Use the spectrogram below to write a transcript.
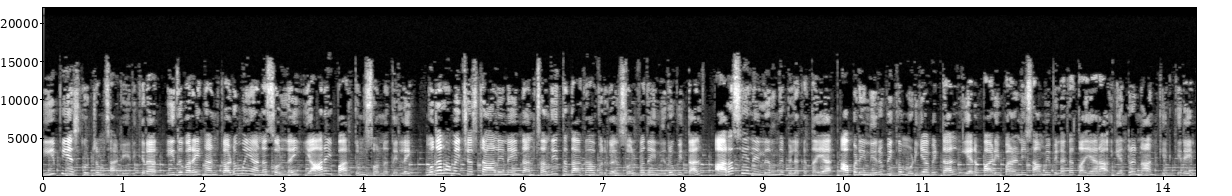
இபிஎஸ் குற்றம் சாட்டியிருக்கிறார். இதுவரை நான் கடுமையான சொல்லை யாரை பார்த்தும் சொன்னதில்லை. முதலமைச்சர் ஸ்டாலினை நான் சந்தித்ததாக அவர்கள் சொல்வதை நிரூபித்தால் அரசியலில் இருந்து விலக தயார். அப்படி நிரூபிக்க முடியாவிட்டால் எடப்பாடி பழனிசாமி விலக தயாரா என்று நான் கேட்கிறேன்.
